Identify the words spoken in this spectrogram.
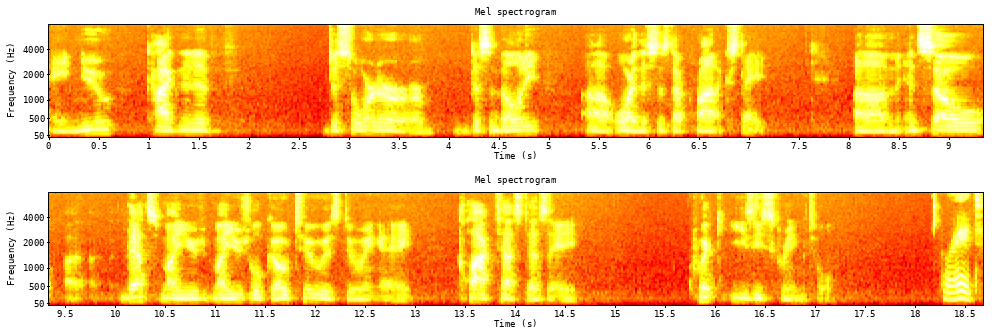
a new cognitive disorder or disability uh, or this is their chronic state. Um, and so uh, that's my my usual go-to is doing a clock test as a quick, easy screening tool. Great.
